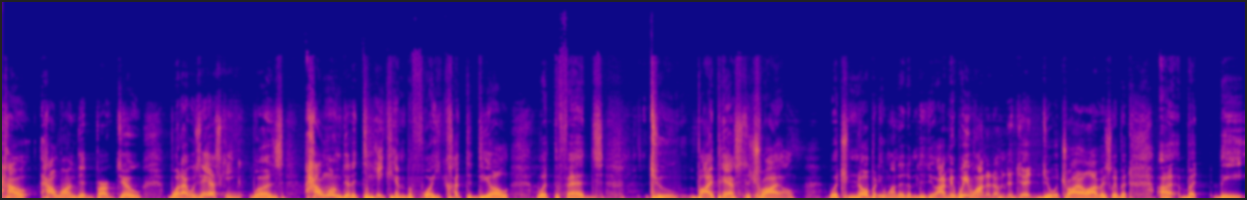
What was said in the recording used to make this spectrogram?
how how long did Burke do. What I was asking was how long did it take him before he cut the deal with the feds to bypass the trial which nobody wanted him to do. I mean, we wanted him to do a trial, obviously, but uh, but the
